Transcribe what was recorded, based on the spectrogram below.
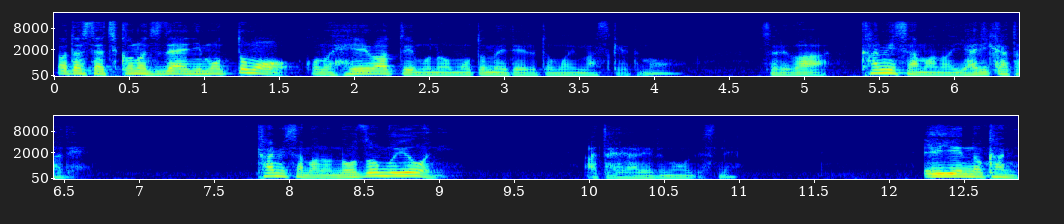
私たちこの時代に最もこの平和というものを求めていると思いますけれどもそれは神様のやり方で神様の望むように与えられるものですね。永遠の神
